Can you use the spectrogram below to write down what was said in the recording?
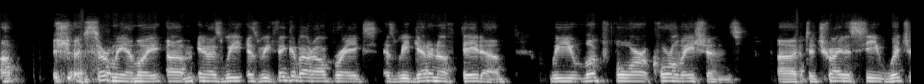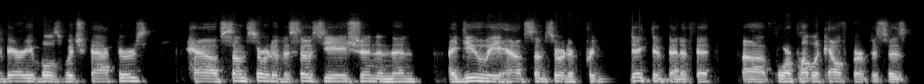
Uh, certainly, Emily. Um, you know, as we as we think about outbreaks, as we get enough data, we look for correlations uh, to try to see which variables, which factors have some sort of association, and then ideally have some sort of predictive benefit uh, for public health purposes.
